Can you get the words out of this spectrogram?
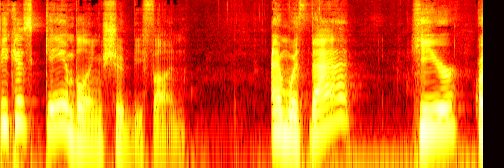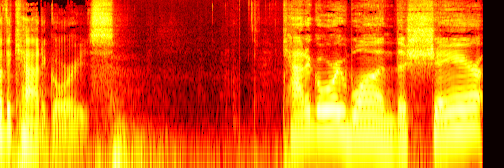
because gambling should be fun. And with that, here are the categories. Category 1 The share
